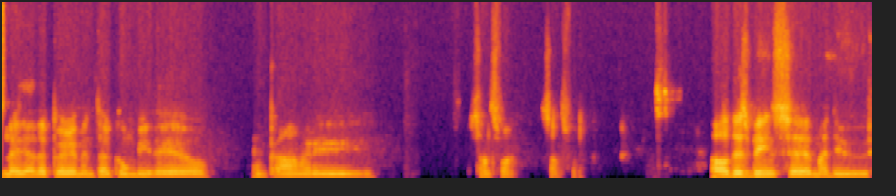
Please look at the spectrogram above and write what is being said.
la idea de experimentar con video and comedy sounds fun. Sounds fun. All this being said, my dude,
